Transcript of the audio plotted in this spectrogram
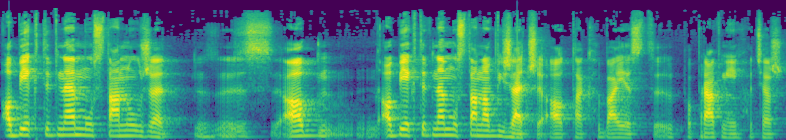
obiektywnemu stanu rzeczy. Ob, obiektywnemu stanowi rzeczy. O, tak chyba jest poprawniej, chociaż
